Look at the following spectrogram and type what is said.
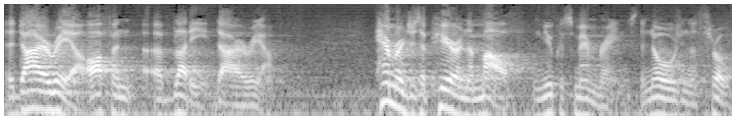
The diarrhea, often a bloody diarrhea. Hemorrhages appear in the mouth, the mucous membranes, the nose, and the throat.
